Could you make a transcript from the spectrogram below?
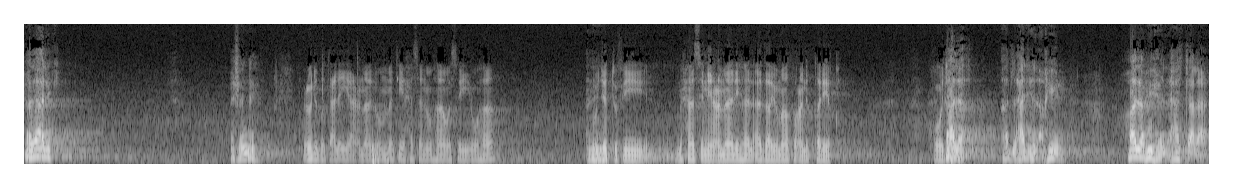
كذلك. إيش عندك؟ عرضت علي أعمال أمتي حسنها وسيئها. وجدت في محاسن أعمالها الأذى يماط عن الطريق. هذا هذا الحديث الأخير. هذا فيه حتى على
